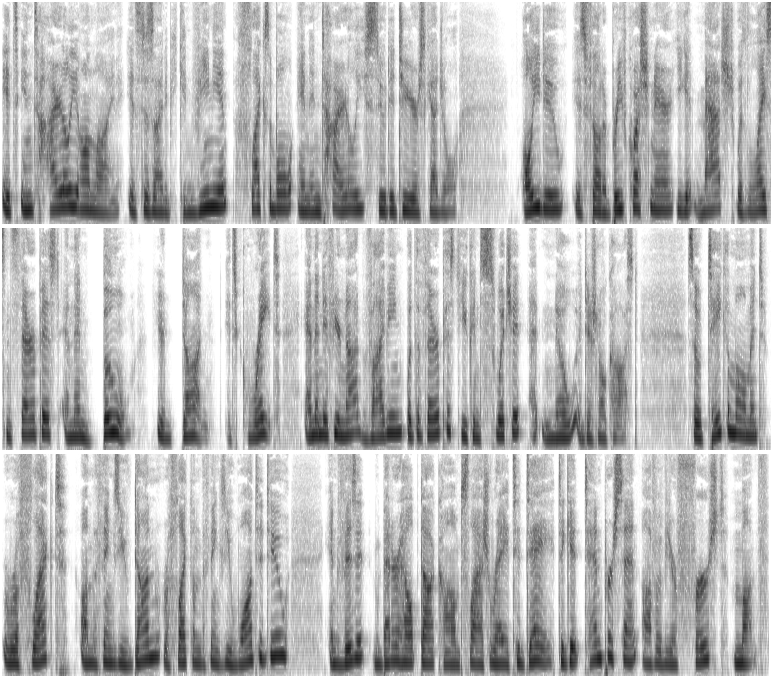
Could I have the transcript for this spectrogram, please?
It's entirely online. It's designed to be convenient, flexible, and entirely suited to your schedule. All you do is fill out a brief questionnaire, you get matched with a licensed therapist, and then boom, you're done. It's great. And then if you're not vibing with the therapist, you can switch it at no additional cost. So take a moment, reflect on the things you've done, reflect on the things you want to do, and visit betterhelp.com slash ray today to get 10% off of your first month.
